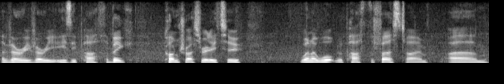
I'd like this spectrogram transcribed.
a very, very easy path. A big contrast really to when I walked the path the first time. Um,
